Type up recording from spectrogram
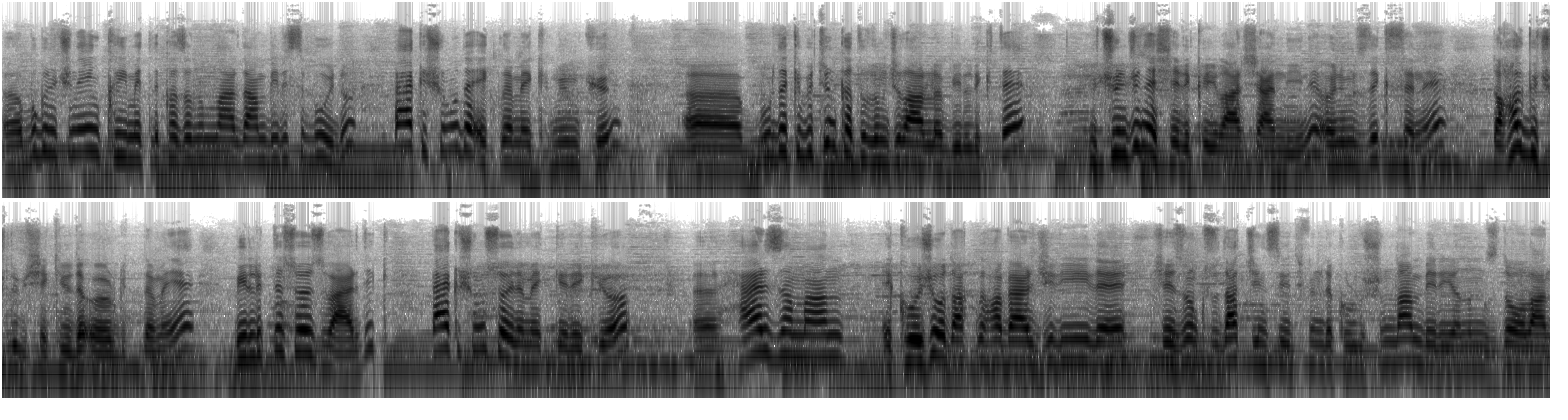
E, Bugün için en kıymetli kazanımlardan birisi buydu. Belki şunu da eklemek mümkün. E, Buradaki bütün katılımcılarla birlikte 3. Neşeli Kıyılar Şenliği'ni önümüzdeki sene daha güçlü bir şekilde örgütlemeye birlikte söz verdik. Belki şunu söylemek gerekiyor. Ee, Her zaman ekoloji odaklı haberciliğiyle Şezlong Datça İnisiyatifi'nde kuruluşundan beri yanımızda olan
